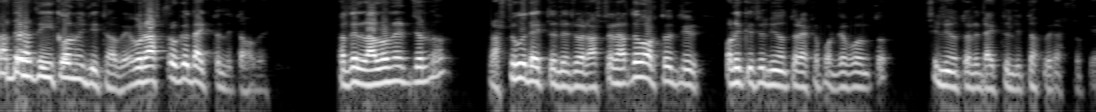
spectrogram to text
তাদের হাতে ইকোনমি দিতে হবে এবং রাষ্ট্রকে দায়িত্ব নিতে হবে। তাদের লালনের জন্য রাষ্ট্রকেও দায়িত্ব নিতে হবে। রাষ্ট্রের হাতেও অর্থনীতির অনেক কিছু নিয়ন্ত্রণ একটা পর্যায় পর্যন্ত সেই নিয়ন্ত্রণের দায়িত্ব নিতে হবে রাষ্ট্রকে।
